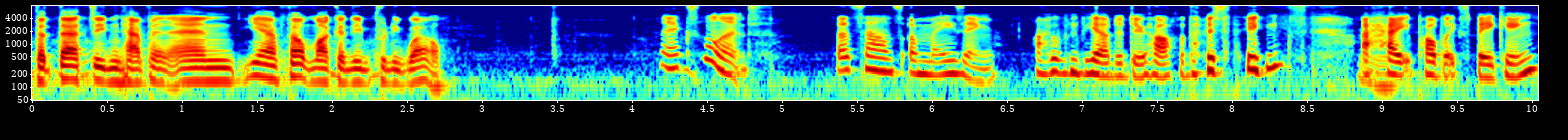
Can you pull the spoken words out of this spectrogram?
but that didn't happen, and yeah, I felt like I did pretty well. Excellent. That sounds amazing. I wouldn't be able to do half of those things. I hate public speaking.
